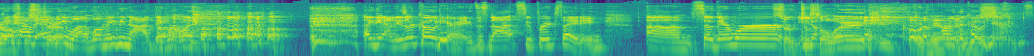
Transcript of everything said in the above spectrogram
You could off the have strip. anyone. Well, maybe not. They weren't. Again, these are code hearings. It's not super exciting. Um, so there were Cirque you know- Soleil code or the code hearings.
